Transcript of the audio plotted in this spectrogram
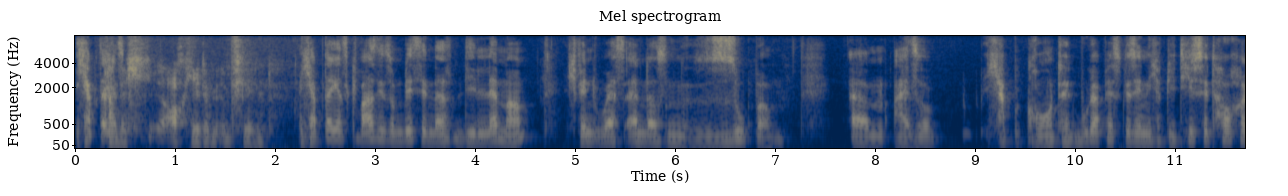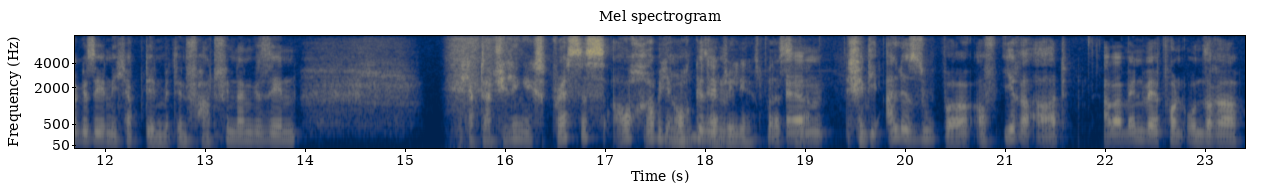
Ich habe da kann jetzt, ich auch jedem empfehlen. Ich habe da jetzt quasi so ein bisschen das Dilemma. Ich finde Wes Anderson super. Ähm, also, ich habe Grand Hotel Budapest gesehen, ich habe die Tiefseetaucher gesehen, ich habe den mit den Pfadfindern gesehen. Ich habe Darjeeling Express ist auch, habe ich mhm, auch gesehen. Darjeeling Express, ähm, ja. Ich finde die alle super auf ihre Art. Aber wenn wir von unserer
